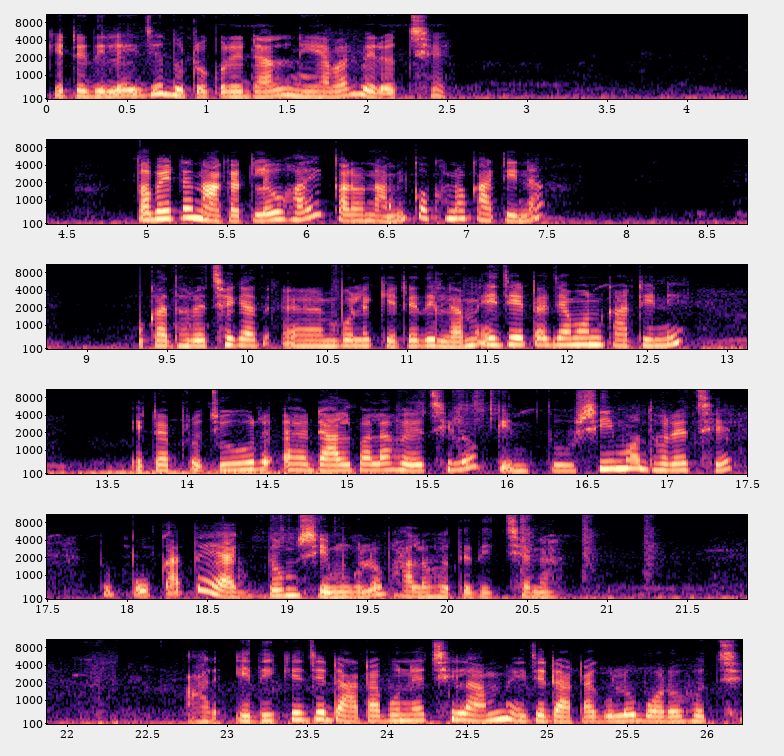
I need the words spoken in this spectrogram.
কেটে দিলেই যে দুটো করে ডাল নিয়ে আবার বেরোচ্ছে। তবে এটা না কাটলেও হয়, কারণ আমি কখনো কাটি না। পোকা ধরেছে বলে কেটে দিলাম। এই যে এটা যেমন কাটিনি, এটা প্রচুর ডালপালা হয়েছিল, কিন্তু শিমও ধরেছে। তো পোকাতে একদম শিমগুলো ভালো হতে দিচ্ছে না। আর এদিকে যে ডাটা বুনেছিলাম, এই যে ডাটাগুলো বড় হচ্ছে,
